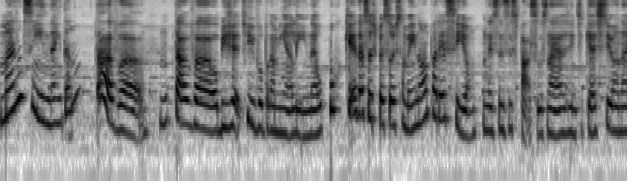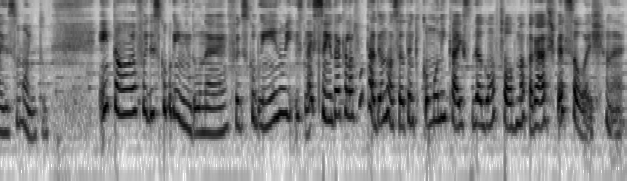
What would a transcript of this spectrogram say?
Mas assim, ainda não tava, não tava objetivo para mim ali, né? O porquê dessas pessoas também não apareciam nesses espaços, né? A gente questiona isso muito. Então eu fui descobrindo, né? Fui descobrindo e nascendo aquela vontade, eu, nossa, eu tenho que comunicar isso de alguma forma para as pessoas, né?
